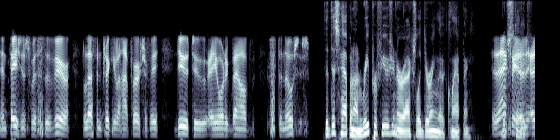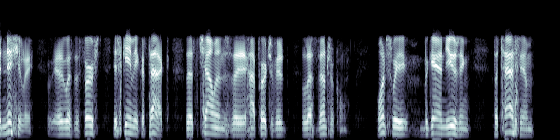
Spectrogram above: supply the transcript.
in patients with severe left ventricular hypertrophy due to aortic valve stenosis. Did this happen on reperfusion or actually during the clamping? It actually initially it was the first ischemic attack that challenged the hypertrophied left ventricle. Once we began using potassium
